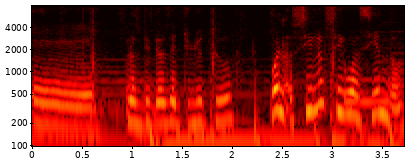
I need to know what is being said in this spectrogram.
eh, los videos de YouTube? Bueno, sí lo sigo haciendo,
